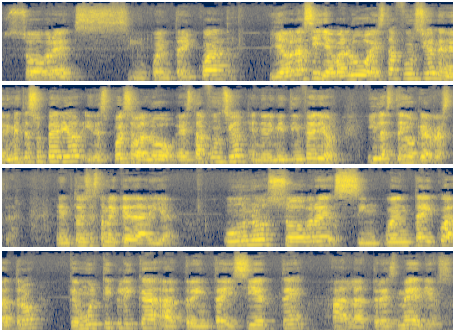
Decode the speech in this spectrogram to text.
sobre 54. Y ahora sí, ya evalúo esta función en el límite superior y después evalúo esta función en el límite inferior y las tengo que restar. Entonces esto me quedaría 1 sobre 54 que multiplica a 37 a la 3 medios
